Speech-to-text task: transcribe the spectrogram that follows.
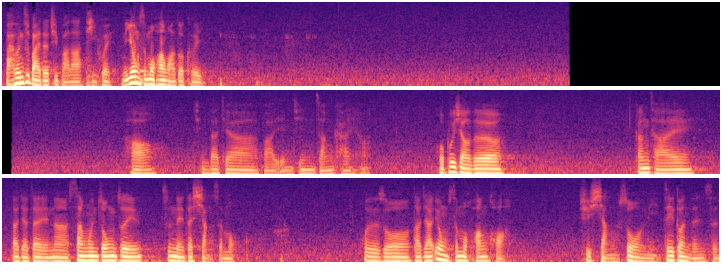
百分之百的去把它体会，你用什么方法都可以。好，请大家把眼睛张开哈。我不晓得刚才大家在那三分钟之之内在想什么，或者说大家用什么方法去享受你这段人生。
